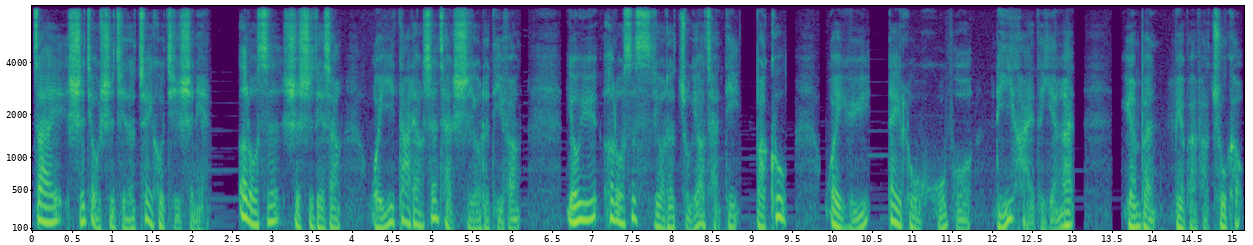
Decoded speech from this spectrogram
在十九世纪的最后几十年，俄罗斯是世界上唯一大量生产石油的地方。由于俄罗斯石油的主要产地巴库位于内陆湖泊里海的沿岸，原本没有办法出口。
